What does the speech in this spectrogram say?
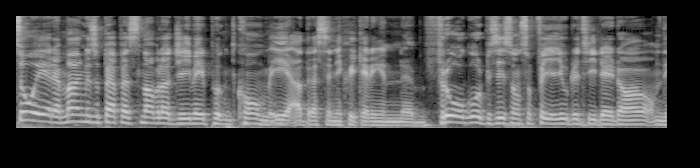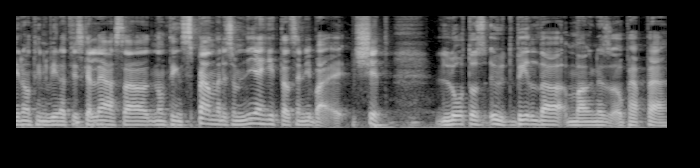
Så är det. Magnus och Peppe gmail.com är adressen ni skickar in eh, frågor, precis som Sofia gjorde tidigare idag. Om det är någonting ni vill att vi ska läsa, någonting spännande som ni har hittat, så ni bara eh, shit, låt oss utbilda Magnus och Peppe.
